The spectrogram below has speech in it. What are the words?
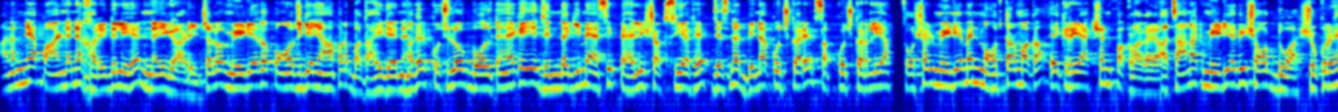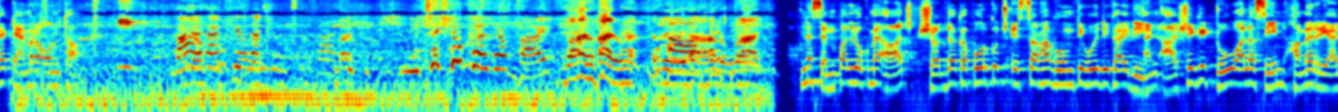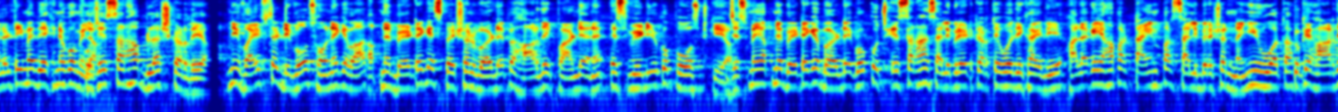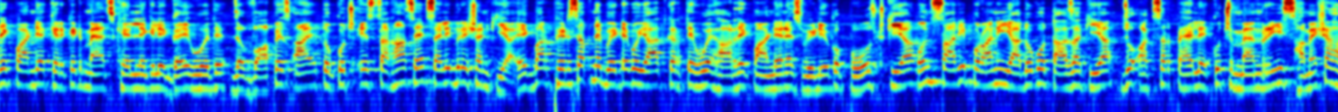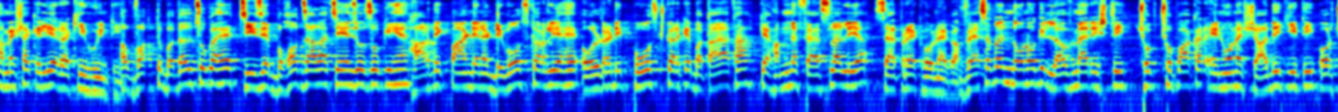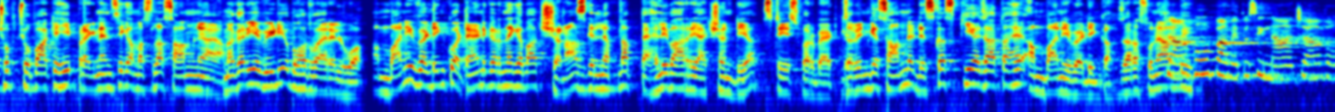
अनन्या पांडे ने खरीद ली है नई गाड़ी। चलो मीडिया तो पहुँच गया यहाँ पर बधाई देने। मगर कुछ लोग बोलते हैं कि ये ज़िंदगी में ऐसी पहली शख्सियत है जिसने बिना कुछ करे सब कुछ कर लिया। सोशल मीडिया में इन मोहतरमा का एक रिएक्शन पकड़ा गया। अचानक मीडिया भी शॉक्ड हुआ। शुक्र है कैमरा ऑन था। Bye thank you thank you नीचे क्यों कर रहे हो? भाई बाय बाय बाय अरे यार बाय अपने सिंपल लुक में आज श्रद्धा कपूर कुछ इस तरह घूमती हुई दिखाई दी। एंड आशिकी टू वाला सीन हमें रियलिटी में देखने को मिला। इस तरह ब्लश कर दिया। अपनी वाइफ से डिवोर्स होने के बाद अपने बेटे के स्पेशल बर्थडे पे हार्दिक पांड्या ने इस वीडियो को पोस्ट किया। जिसमें अपने बेटे के बर्थडे को कुछ इस तरह सेलिब्रेट करते हुए दिखाई दिए। हालाँकि यहाँ पर टाइम पर सेलिब्रेशन नहीं हुआ था क्योंकि हार्दिक पांड्या क्रिकेट मैच खेलने के लिए गए हुए थे। जब वापस आए तो कुछ इस तरह से सेलिब्रेशन किया। एक बार फिर से अपने बेटे को याद करते हुए हार्दिक पांड्या ने इस वीडियो को पोस्ट किया। उन सारी पुरानी यादों को ताज़ा किया। जो अक्सर पहले कुछ मेमोरीज हमेशा हमेशा के लिए रखी हुई थी। अब वक्त बदल चुका है, चीज़ें बहुत ज़्यादा चेंज हो चुकी हैं। हार्दिक पांडे ने डिवोर्स कर लिया है। ऑलरेडी पोस्ट करके बताया था कि हमने फैसला लिया सेपरेट होने का। वैसे तो इन दोनों की लव मैरिज थी। छुप छुपा कर इन्होंने शादी की थी और छुप छुपा के ही प्रेगनेंसी का मसला सामने आया। मगर ये वीडियो बहुत वायरल हुआ। अंबानी वेडिंग को अटेंड करने के बाद शनाज गिल ने अपना पहली बार रिएक्शन दिया स्टेज पर बैठ जब इनके सामने डिस्कस किया जाता है अंबानी वेडिंग का। जरा सुने आप भी। ना चाहो।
